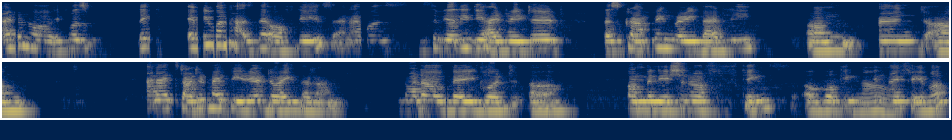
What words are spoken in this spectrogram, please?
I don't know it was like everyone has their off days and I was severely dehydrated, was cramping very badly. Um, and um, and I started my period during the run. Not a very good uh, combination of things uh, working no. in my favor.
